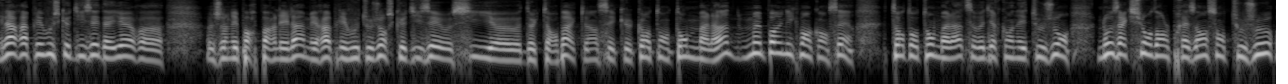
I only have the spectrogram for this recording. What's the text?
Et là, rappelez-vous ce que disait d'ailleurs, euh, j'en ai pas reparlé là, mais rappelez-vous toujours ce que disait aussi euh, Dr Bach, hein, c'est que quand on tombe malade, même pas uniquement cancer, quand on tombe malade, ça veut dire qu'on est toujours, nos actions dans le présent sont toujours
